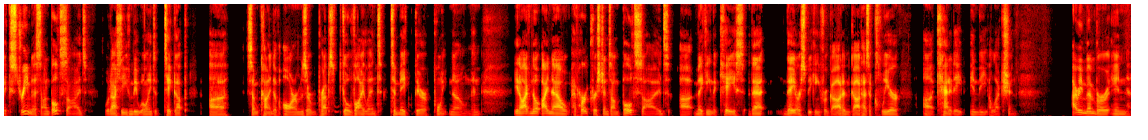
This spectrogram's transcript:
extremists on both sides would actually even be willing to take up uh, some kind of arms or perhaps go violent to make their point known. And you know, I've no, I now have heard Christians on both sides uh, making the case that they are speaking for God, and God has a clear uh, candidate in the election. I remember in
